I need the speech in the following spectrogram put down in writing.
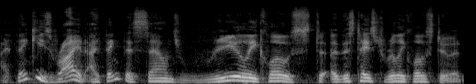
I think he's right. I think this sounds really close. to uh, This tastes really close to it.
